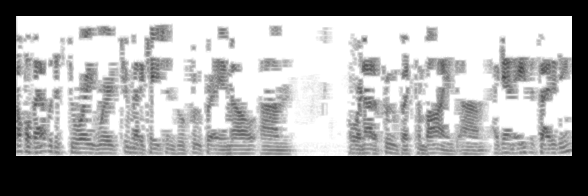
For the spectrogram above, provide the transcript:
Couple that with a story where two medications were approved for AML, um, or not approved, but combined. Um, again, azacitidine,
